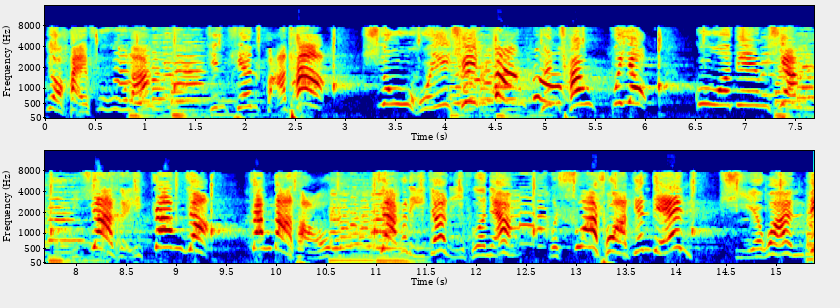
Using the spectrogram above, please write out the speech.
要害父郎，今天把他休回去！人长不要郭丁香，你嫁给张家张大嫂，嫁给李家李婆娘，我刷刷点点写完毕，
